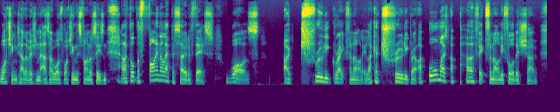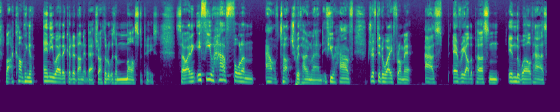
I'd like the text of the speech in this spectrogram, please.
watching television as I was watching this final season. And I thought the final episode of this was a truly great finale, like a truly great, almost a perfect finale for this show. Like I can't think of any way they could have done it better. I thought it was a masterpiece. So I think if you have fallen out of touch with Homeland, if you have drifted away from it, as every other person in the world has,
